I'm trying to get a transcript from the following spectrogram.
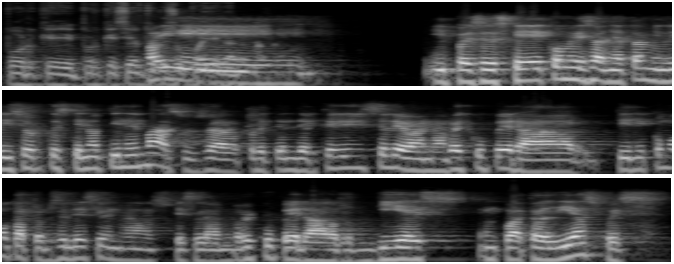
Porque, porque es cierto y, y pues es que Comesaña también le hizo que es que no tiene más, o sea, pretender que se le van a recuperar, tiene como 14 lesionados, que se le van a recuperar 10 en 4 días, pues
